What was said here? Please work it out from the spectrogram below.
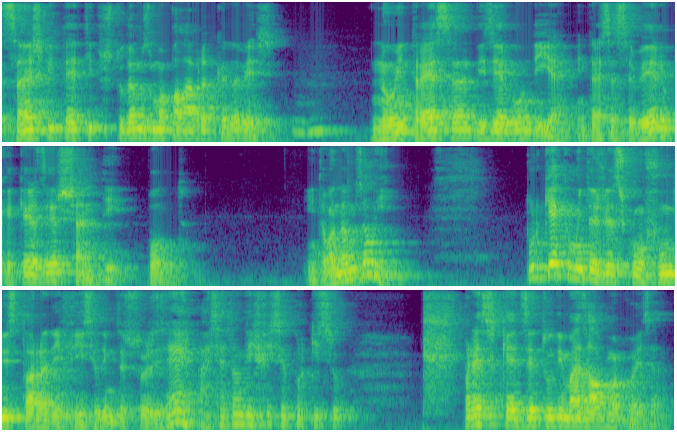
sânscrito, é tipo estudamos uma palavra de cada vez. Não interessa dizer bom dia, interessa saber o que quer dizer Shanti. Ponto. Então andamos ali. Porquê é que muitas vezes confunde e se torna difícil e muitas pessoas dizem é pá, isso é tão difícil porque isso parece que quer dizer tudo e mais alguma coisa.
